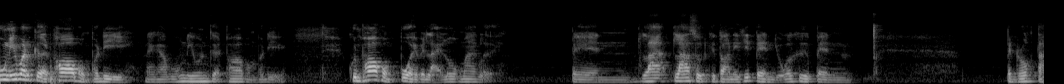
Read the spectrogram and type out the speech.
พรุ่งนี้วันเกิดพ่อผมพอดีนะครับพรุ่งนี้วันเกิดพ่อผมพอดี คุณพ่อผมป่วยเป็นหลายโรคมากเลย เป็นล่าล่าสุดคือตอนนี้ที่เป็นอยู่ก็คือเป็น เป็นโรคไต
